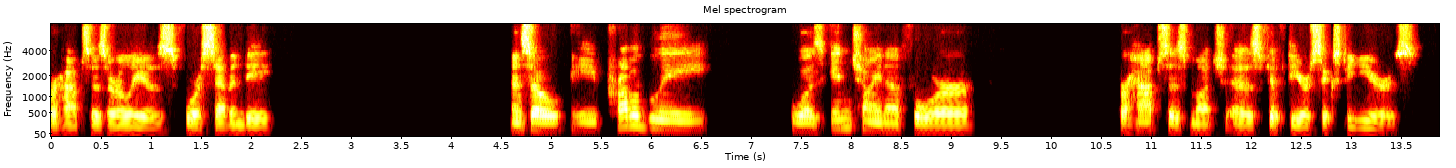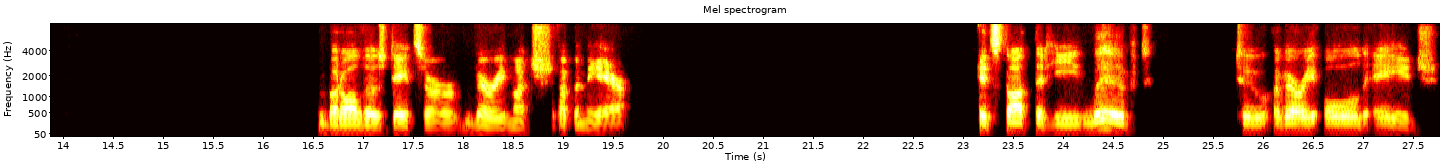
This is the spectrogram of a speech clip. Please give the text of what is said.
perhaps as early as 470. And so he probably was in China for perhaps as much as 50 or 60 years. But all those dates are very much up in the air. It's thought that he lived to a very old age,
